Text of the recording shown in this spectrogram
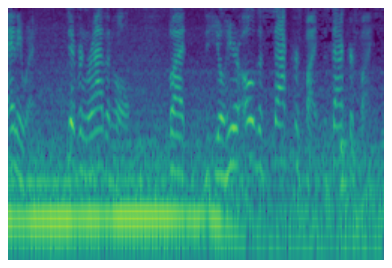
anyway, different rabbit hole. But you'll hear, oh, the sacrifice, the sacrifice,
